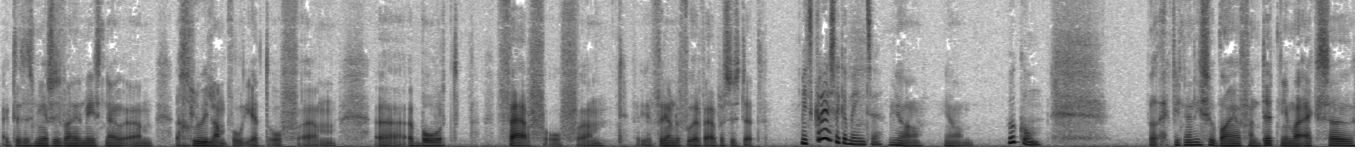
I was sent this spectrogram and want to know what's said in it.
ek dit is meer soos wanneer mense nou ehm um, 'n gloeilamp wil eet of ehm um, 'n uh, bord verf of ehm um, vreemde voorwerpe soos dit. Mens kry sulke mense? Ja, ja. Hoekom? Wel, ek weet nou nie so baie van dit nie, maar ek sou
